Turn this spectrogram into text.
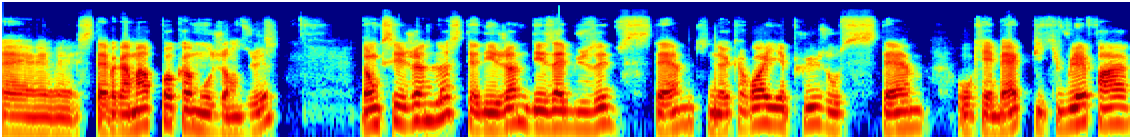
Euh, c'était vraiment pas comme aujourd'hui. Donc, ces jeunes-là, c'était des jeunes désabusés du système, qui ne croyaient plus au système au Québec, puis qui voulaient faire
